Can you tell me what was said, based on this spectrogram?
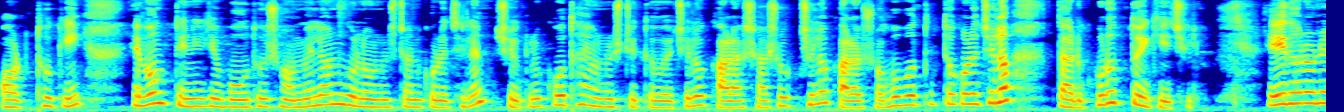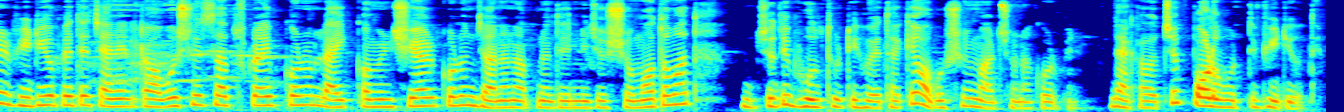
অর্থ কী, এবং তিনি যে বৌদ্ধ সম্মেলনগুলো অনুষ্ঠান করেছিলেন, সেগুলো কোথায় অনুষ্ঠিত হয়েছিল, কারা শাসক ছিল, কারা সভাপতিত্ব করেছিল, তার গুরুত্বই কী ছিল? এই ধরনের ভিডিও পেতে চ্যানেলটা অবশ্যই সাবস্ক্রাইব করুন, লাইক, কমেন্ট, শেয়ার করুন, জানান আপনাদের নিজস্ব মতামত। যদি ভুল ত্রুটি হয়ে থাকে অবশ্যই মার্জনা করবেন। দেখা হচ্ছে পরবর্তী ভিডিওতে।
